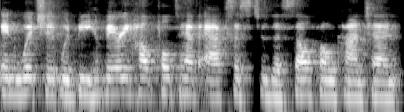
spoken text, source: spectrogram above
in which it would be very helpful to have access to the cell phone content.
